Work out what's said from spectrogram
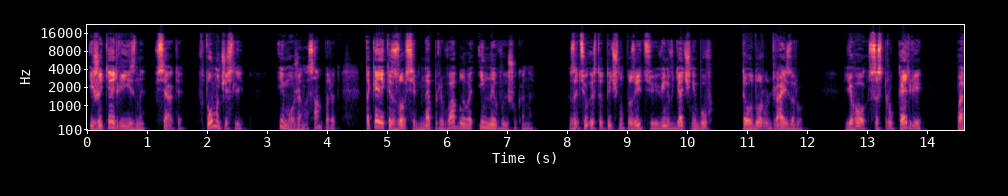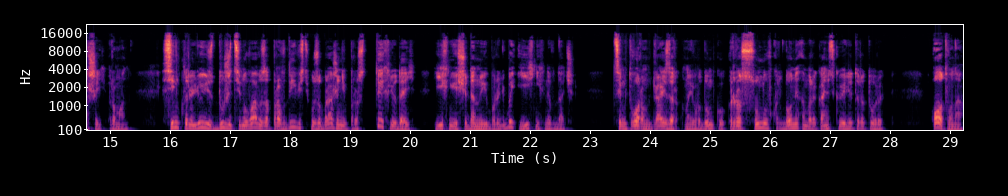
і життя різне, всяке, в тому числі, і може насамперед, таке, яке зовсім непривабливе і невишукане. За цю естетичну позицію він вдячний був Теодору Драйзеру, його Сестру Керрі, перший роман. Сінклер Льюіс дуже цінував за правдивість у зображенні простих людей, їхньої щоденної боротьби і їхніх невдач. Цим твором Драйзер, на його думку, розсунув кордони американської літератури. От вона,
